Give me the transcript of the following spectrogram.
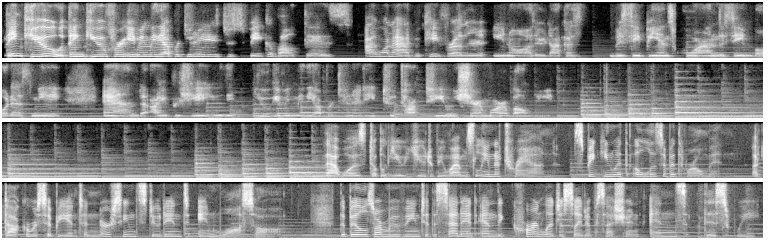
Thank you. Thank you for giving me the opportunity to speak about this. I want to advocate for other, you know, other DACA recipients who are on the same boat as me, and I appreciate you you giving me the opportunity to talk to you and share more about me. That was WUWM's Lina Tran speaking with Elizabeth Roman, a DACA recipient and nursing student in Wausau. The bills are moving to the Senate, and the current legislative session ends this week.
